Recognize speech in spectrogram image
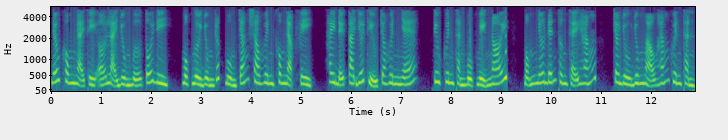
nếu không ngại thì ở lại dùng bữa tối đi, một người dùng rất buồn chán sao huynh không nạp phi, hay để ta giới thiệu cho huynh nhé, tiêu khuyên thành buộc miệng nói, bỗng nhớ đến thân thể hắn, cho dù dung mạo hắn khuyên thành,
